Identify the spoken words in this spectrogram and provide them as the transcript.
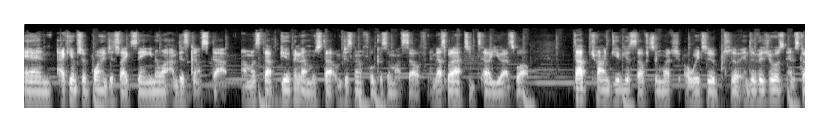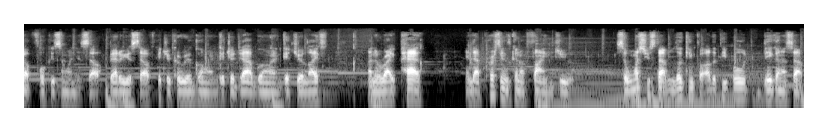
And I came to a point of just like saying, you know what, I'm just gonna stop. I'm gonna stop giving. I'm gonna stop. I'm just gonna focus on myself. And that's what I have to tell you as well. Stop trying to give yourself too much away to, to individuals and start focusing on yourself. Better yourself. Get your career going. Get your job going. Get your life on the right path. And that person is gonna find you. So once you stop looking for other people, they're gonna stop.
